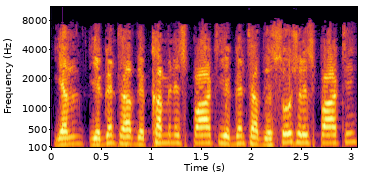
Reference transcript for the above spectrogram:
you're, going to have the Communist Party, you're going to have the Socialist Party,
